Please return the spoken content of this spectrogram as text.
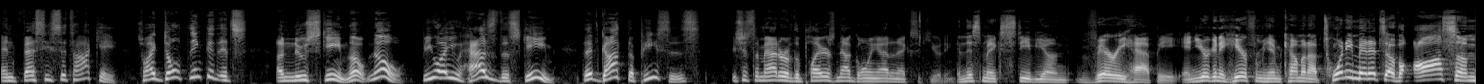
and Fessy Sitake. So, I don't think that it's a new scheme. No, no. BYU has the scheme, they've got the pieces. It's just a matter of the players now going out and executing. And this makes Steve Young very happy. And you're going to hear from him coming up. 20 minutes of awesome.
